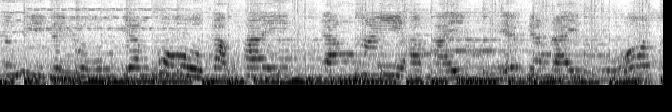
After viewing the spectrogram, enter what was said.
ถึงพี่จะอยู่เคียงคู่กับใครยังให้อภัยเก็บเพียงใดสุด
